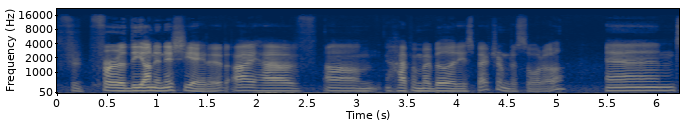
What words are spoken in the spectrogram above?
for, for the uninitiated, I have um, hypermobility spectrum disorder, and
